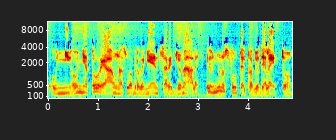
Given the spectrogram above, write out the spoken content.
ogni, ogni attore ha una sua provenienza regionale e ognuno sfrutta il proprio dialetto,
